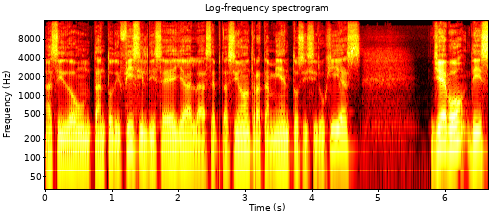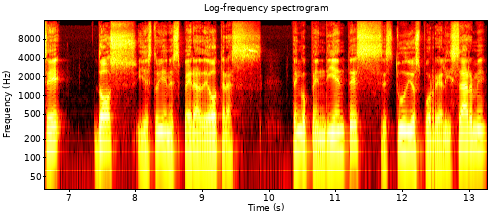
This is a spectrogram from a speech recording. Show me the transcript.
ha sido un tanto difícil, dice ella, la aceptación, tratamientos y cirugías. Llevo, dice, dos y estoy en espera de otras. Tengo pendientes, estudios por realizarme.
